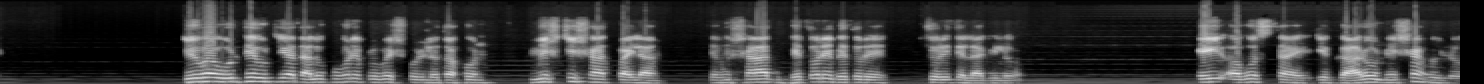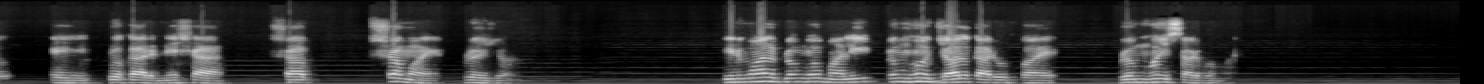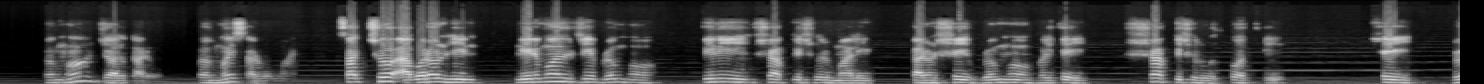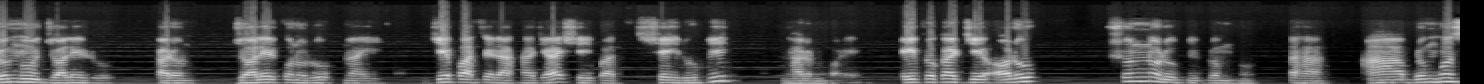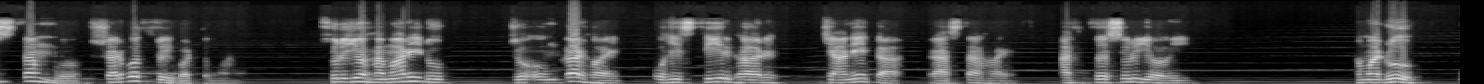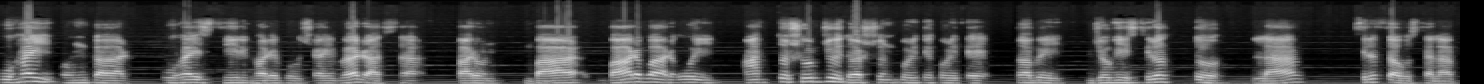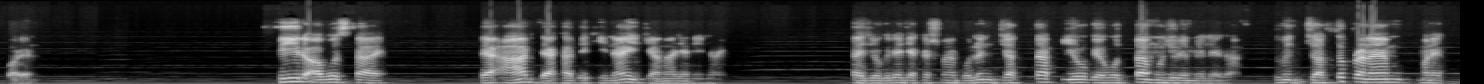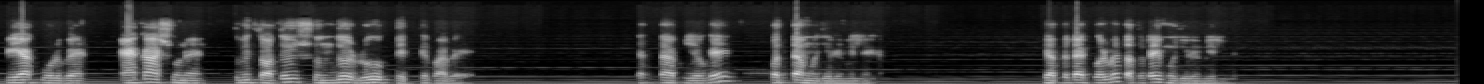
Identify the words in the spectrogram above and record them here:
জিহ্বা ঊর্ধ্বে উঠিয়া তালুপুহরে প্রবেশ করিল তখন মিষ্টি স্বাদ পাইলাম এবং স্বাদ ভেতরে ভেতরে চলিতে লাগিল এই অবস্থায় যে গাঢ় নেশা হইল, এই প্রকার নেশা সব সময় প্রয়োজন। নির্মল ব্রহ্ম মালিক ব্রহ্ম জল কারূপ হয় ব্রহ্মই সর্বময়। ব্রহ্ম জল কারূপ ব্রহ্মই সর্বময়। স্বচ্ছ আবরণহীন, নির্মল যে ব্রহ্ম, তিনি সবকিছুর মালিক, কারণ সেই ব্রহ্ম হইতেই সবকিছুর উৎপত্তি সেই ব্রহ্ম জলের রূপ কারণ জলের কোনো রূপ নাই যে পাত্রে রাখা যায় সেই পাত্র সেই রূপই ধারণ করে এই প্রকার যে অরূপ শূন্য রূপী ব্রহ্ম তাহা আ ব্রহ্মস্তম্ভ সর্বত্রই বর্তমান সূর্য हमारी रूप जो ओंकार है वही स्थिर घर जाने का रास्ता है আত্ম সূর্যই আমার রূপ উহাই ওঙ্কার উহাই স্থির ঘরে পৌঁছাইবার রাস্তা। কারণ বার- বারবার ওই আত্মসূর্যই দর্শন করিতে করিতে তবেই যোগী স্থিরত্ব লাভ, স্থিরত্ব অবস্থা লাভ করেন। স্থির অবস্থায় আর দেখা দেখি নাই জানা জানি নাই। তাই যোগীরাজ একটা সময় বললেন, যত্তা পিয়োগে, ওত্তা মজুরি মেলেগা। তুমি যত প্রাণায়াম মানে ক্রিয়া করবে একা শুনে তুমি ততই সুন্দর রূপ দেখতে পাবে যত্তা পিয়োগে ওত্তা মজুরি মিলেগা যতটা করবে ততটাই মজুরি মিলবে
